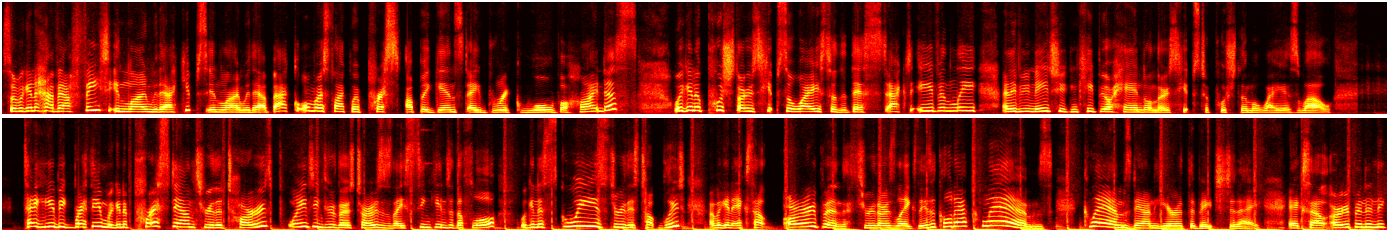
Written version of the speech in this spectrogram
So we're going to have our feet in line with our hips, in line with our back, almost like we're pressed up against a brick wall behind us. We're going to push those hips away so that they're stacked evenly. And if you need to, you can keep your hand on those hips to push them away as well. Taking a big breath in, we're gonna press down through the toes, pointing through those toes as they sink into the floor. We're gonna squeeze through this top glute and we're gonna exhale open through those legs. These are called our clams. Clams down here at the beach today. Exhale open and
